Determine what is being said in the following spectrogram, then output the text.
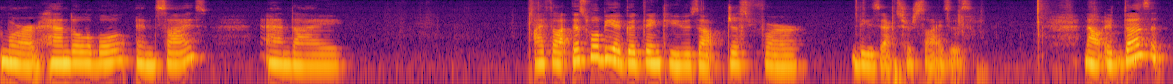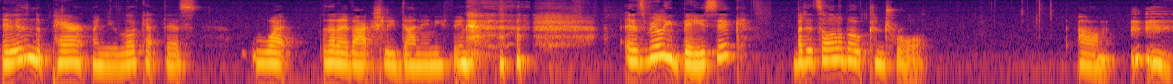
more handleable in size. And I, I thought this will be a good thing to use up just for these exercises. Now it doesn't, it isn't apparent when you look at this what that I've actually done anything. it's really basic, but it's all about control. Um,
